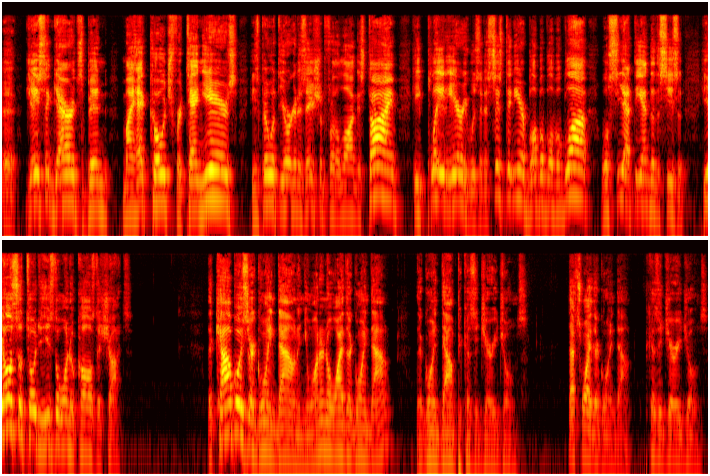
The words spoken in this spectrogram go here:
Uh, Jason Garrett's been my head coach for 10 years. He's been with the organization for the longest time. He played here. He was an assistant here, blah, blah, blah, blah, blah. We'll see at the end of the season. He also told you he's the one who calls the shots. The Cowboys are going down, and you want to know why they're going down? They're going down because of Jerry Jones. That's why they're going down, because of Jerry Jones.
